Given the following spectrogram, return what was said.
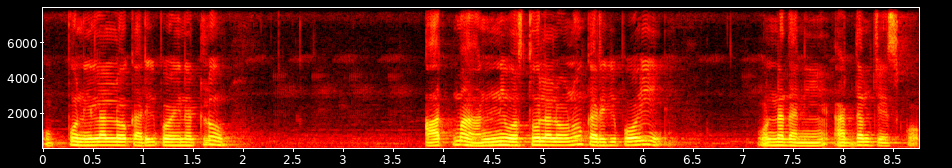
ఉప్పు నీళ్ళల్లో కరిగిపోయినట్లు ఆత్మ అన్ని వస్తువులలోనూ కరిగిపోయి ఉన్నదని అర్థం చేసుకో.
